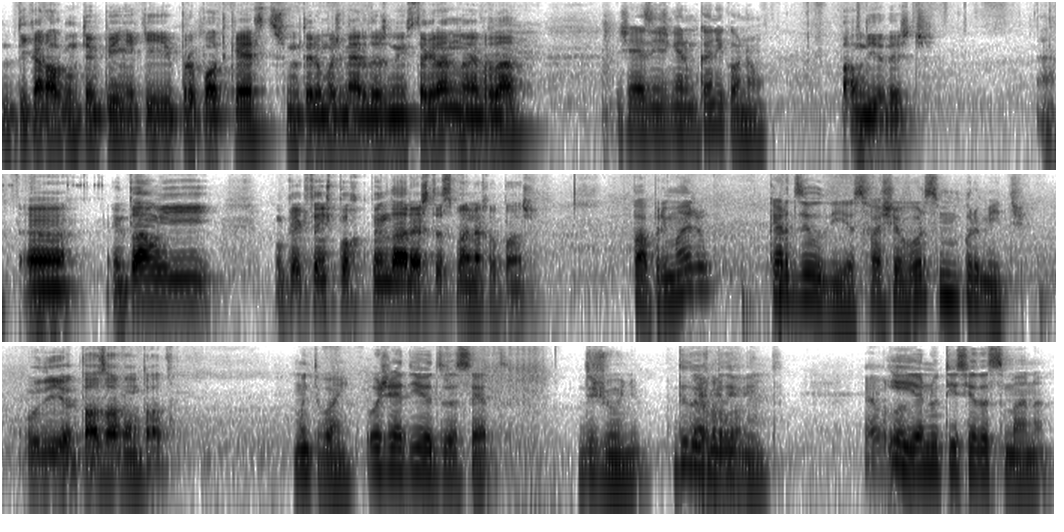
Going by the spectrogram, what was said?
dedicar algum tempinho aqui para podcasts, meter umas merdas no Instagram, não é verdade? Já és engenheiro mecânico ou não? Pá, um dia destes. Ah, então, e o que é que tens para recomendar esta semana, rapaz? Pá, primeiro quero dizer o dia, se faz favor, se me permites. O dia, estás à vontade. Muito bem. Hoje é dia 17 de junho de 2020. É verdade. e a notícia da semana,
